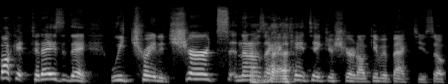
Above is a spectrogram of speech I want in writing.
Fuck it. Today's the day. We traded shirts, and then I was like, I can't take your shirt. I'll give it back to you. So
